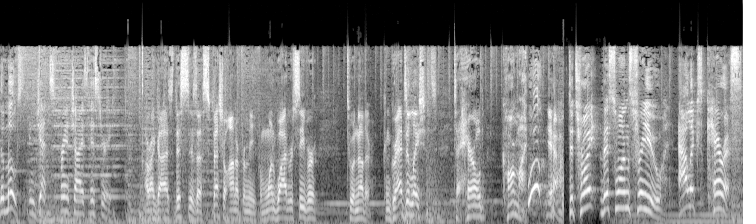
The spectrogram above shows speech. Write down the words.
the most in Jets franchise history. All right, guys, this is a special honor for me from one wide receiver to another. Congratulations to Harold Carmichael. Woo! Yeah. Detroit, this one's for you. Alex Karras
